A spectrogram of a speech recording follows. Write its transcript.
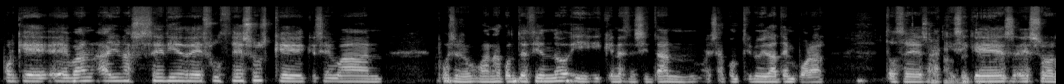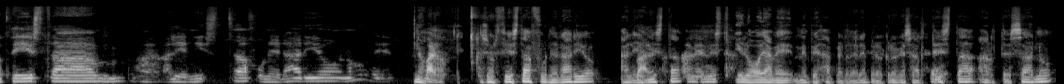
porque van, hay una serie de sucesos que, que se van pues eso, van aconteciendo y, que necesitan esa continuidad temporal. Entonces, aquí sí que es exorcista, alienista, funerario, ¿no? Eh, bueno. exorcista, funerario, alienista, Y luego ya me, empieza a perder, ¿eh? pero creo que es artista, artesano,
